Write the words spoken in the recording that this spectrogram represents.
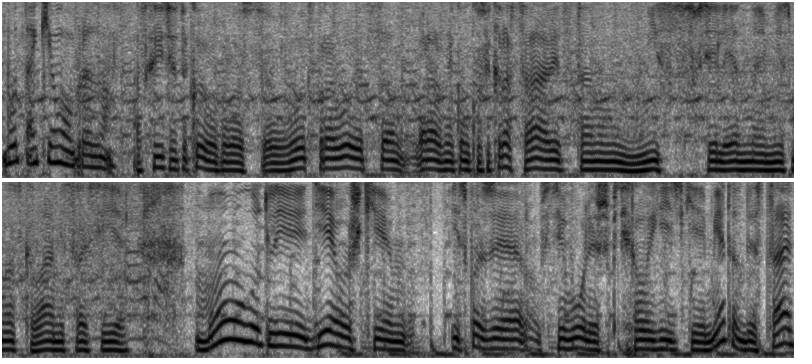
Вот таким образом. А скажите такой вопрос. Вот проводятся разные конкурсы красавиц, там, мисс Вселенная, мисс Москва, мисс Россия. Могут ли девушки, используя всего лишь психологические методы, стать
